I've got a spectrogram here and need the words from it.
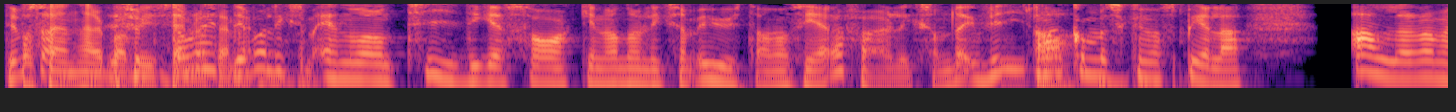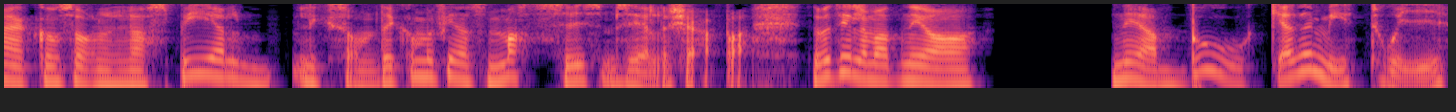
Det var Och sen har det bara blivit sämre de- sämre. Det var liksom en av de tidiga sakerna de liksom utannonserade för. Liksom. Det- Vi, Ja. Man kommer att kunna spela alla de här konsolernas spel. Liksom. Det kommer finnas massvis med spel att köpa. Det var till och med att när jag, när jag bokade mitt Wii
